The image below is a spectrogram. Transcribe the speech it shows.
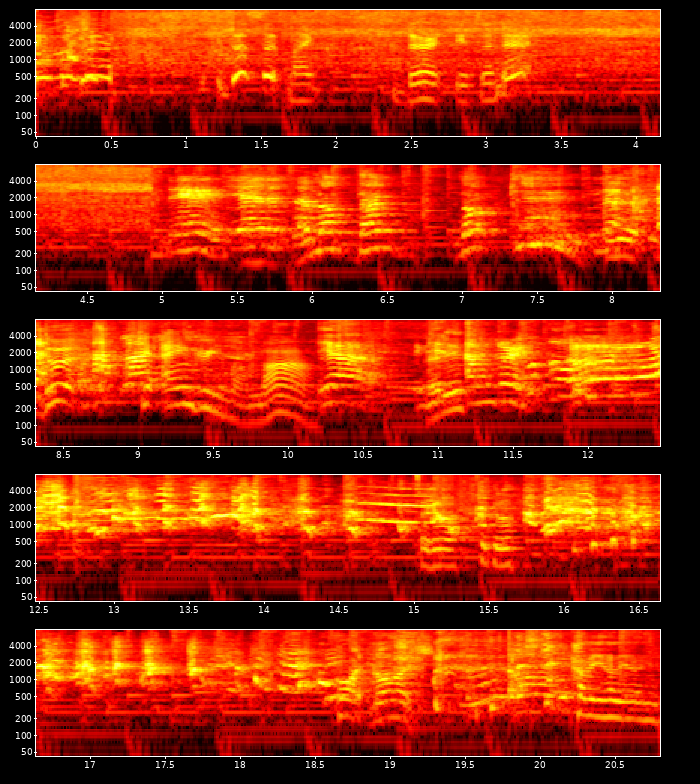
it doesn't like dirt, isn't it? Yeah, that's Enough time. No. Mm. yeah, do it. Get angry, my mom. Yeah. Ready? Angry. Take it off. Take it off. Quite nice. Honey, honey, honey.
